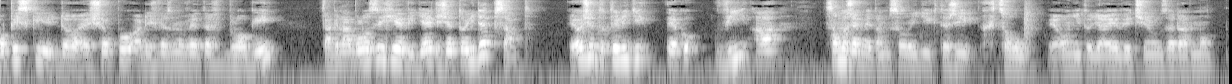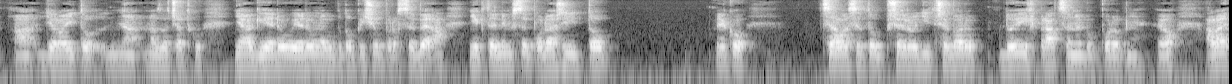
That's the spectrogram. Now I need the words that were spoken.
popisky do e-shopu a když vezmu větev blogy, tak na blozích je vidět, že to jde psat. Jo, že to ty lidi jako ví a samozřejmě tam jsou lidi, kteří chcou, jo, oni to dělají většinou zadarmo, a dělají to na, na začátku nějak jedou, jedou nebo to píšou pro sebe a některým se podaří to jako celé se to přerodí třeba do, do jejich práce nebo podobně, jo, ale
